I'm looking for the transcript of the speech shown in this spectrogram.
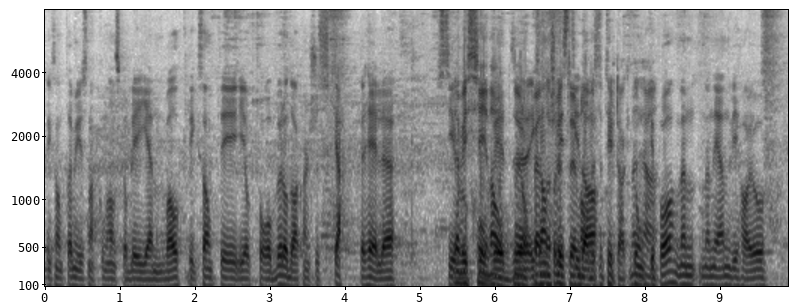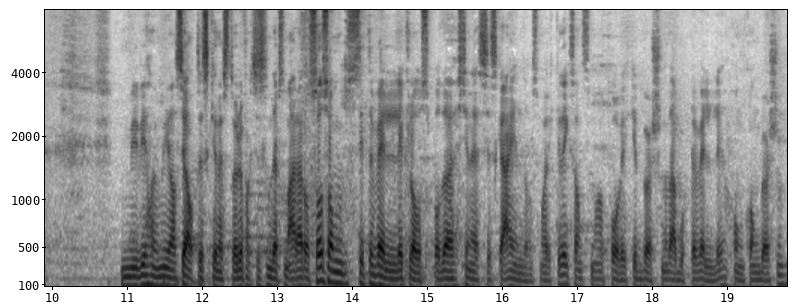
Det er mye snakk om han skal bli gjenvalgt? I, i oktober, og da kanskje skapper hele Ja, hvis Kina åpner opp igjen og slutter med alle disse tiltakene, ja. på. Men, men igjen, vi har jo vi har mye asiatiske investorer faktisk en del som er her også, som sitter veldig close på det kinesiske eiendomsmarkedet, som har påvirket børsene der borte veldig. Hongkong-børsen.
